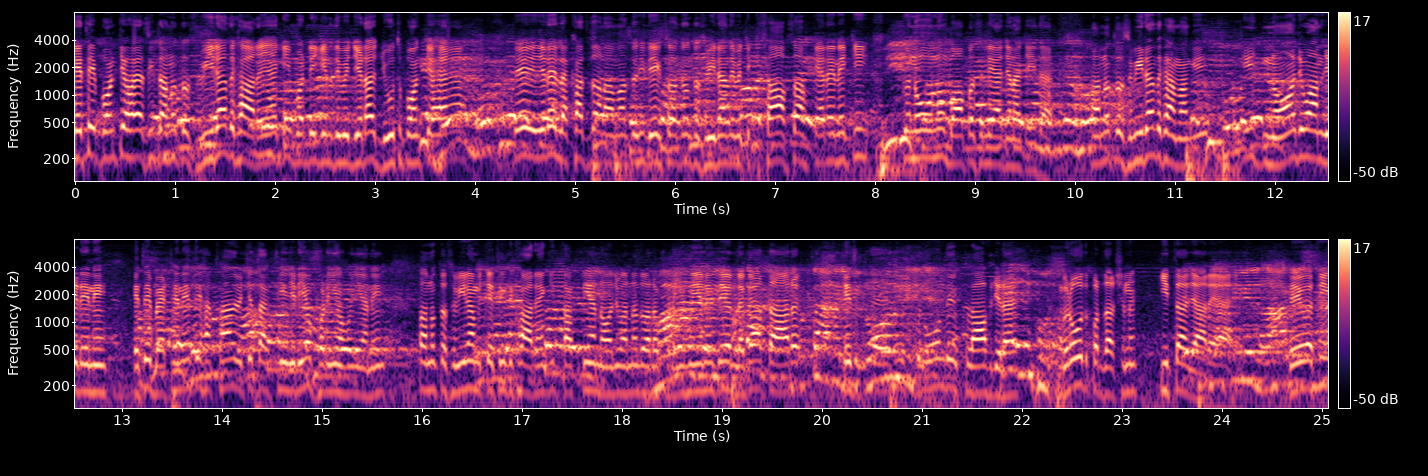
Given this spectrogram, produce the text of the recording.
ਇੱਥੇ ਪਹੁੰਚਿਆ ਹੋਇਆ ਸੀ। ਤੁਹਾਨੂੰ ਤਸਵੀਰਾਂ ਦਿਖਾ ਰਹੇ ਹਾਂ ਕਿ ਵੱਡੀ ਗਿਣਤੀ ਵਿੱਚ ਜਿਹੜਾ ਯੂਥ ਪਹੁੰਚਿਆ ਹੈ। ਤੇ ਜਿਹੜੇ ਲੱਖਾ ਸਿਧਾਣਾ ਵਾ ਤੁਸੀਂ ਦੇਖ ਸਕਦੇ ਹੋ, ਤਸਵੀਰਾਂ ਦੇ ਵਿੱਚ ਸਾਫ਼-ਸਾਫ਼ ਕਹਿ ਰਹੇ ਨੇ ਕਿ ਕਾਨੂੰਨ ਨੂੰ ਵਾਪਸ ਲਿਆ ਜਾਣਾ ਚਾਹੀਦਾ ਹੈ। ਤੁਹਾਨੂੰ ਤਸਵੀਰਾਂ ਦਿਖਾਵਾਂਗੇ ਕਿ ਨੌਜਵਾਨ ਜਿਹੜੇ ਨੇ ਇੱਥੇ ਬੈਠੇ ਨੇ ਤੇ ਹੱਥਾਂ ਦੇ ਵਿੱਚ ਤਖਤੀਆਂ ਜਿਹੜੀਆਂ ਫੜੀਆਂ ਹੋਈਆਂ ਨੇ। ਤੁਹਾਨੂੰ ਤਸਵੀਰਾਂ ਵਿੱਚ ਅਸੀਂ ਦਿਖਾ ਰਹੇ ਹਾਂ ਕਿ ਤਖਤੀਆਂ ਨੌਜਵਾਨਾਂ ਦੁਆਰਾ ਫੜੀਆਂ ਹੋਈਆਂ ਨੇ ਤੇ ਲਗਾਤਾਰ ਇਸ ਕਾਨੂੰਨ ਦੇ ਖਿਲਾਫ ਜਿਹੜਾ ਹੈ ਵਿਰੋਧ ਪ੍ਰਦਰਸ਼ਨ ਕੀਤਾ ਜਾ ਰਿਹਾ ਹੈ। ਤੇ ਅਸੀਂ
